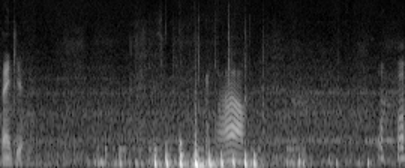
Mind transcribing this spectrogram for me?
Thank you. Wow.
